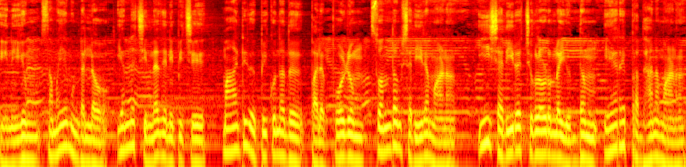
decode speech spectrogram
ഇനിയും സമയമുണ്ടല്ലോ എന്ന ചിന്ത ജനിപ്പിച്ച് മാറ്റിവെപ്പിക്കുന്നത് പലപ്പോഴും സ്വന്തം ശരീരമാണ്. ഈ ശരീരച്ചുകളോടുള്ള യുദ്ധം ഏറെ പ്രധാനമാണ്.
